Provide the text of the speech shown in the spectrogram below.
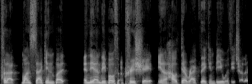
for that one second, but in the end, they both appreciate, you know, how direct they can be with each other.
